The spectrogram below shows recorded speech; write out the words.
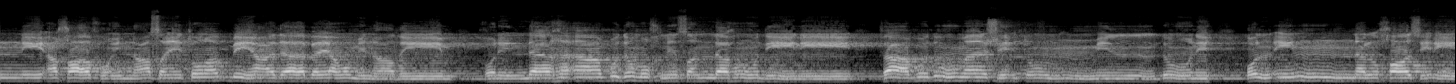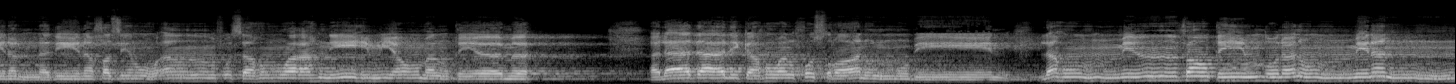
أخاف إن عصيت ربي عذاب يوم عظيم. قل الله أعبد مخلصا له ديني فاعبدوا ما شئتم من دونه. قل إن الخاسرين الذين خسروا أنفسهم وأهليهم يوم القيامة. ألا ذلك هو الخسران المبين. لهم من فوقهم ظلل من النار.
